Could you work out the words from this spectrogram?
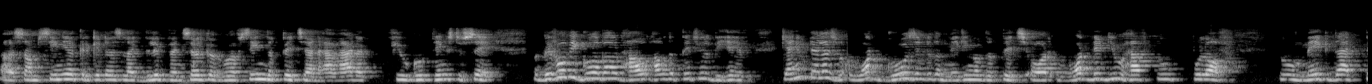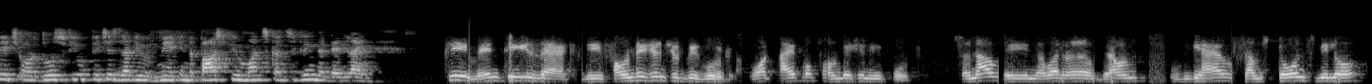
uh, some senior cricketers like Dilip Vengsarkar who have seen the pitch and have had a few good things to say. But before we go about how, how the pitch will behave, can you tell us what goes into the making of the pitch or what did you have to pull off to make that pitch or those few pitches that you've made in the past few months considering the deadline? See, main thing is that the foundation should be good. What type of foundation you put. So now in our uh, ground, we have some stones below,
